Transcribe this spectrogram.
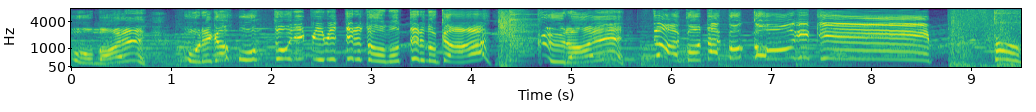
お前俺が本当にビビってると思ってるのか？くらえタコタコ攻撃！と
